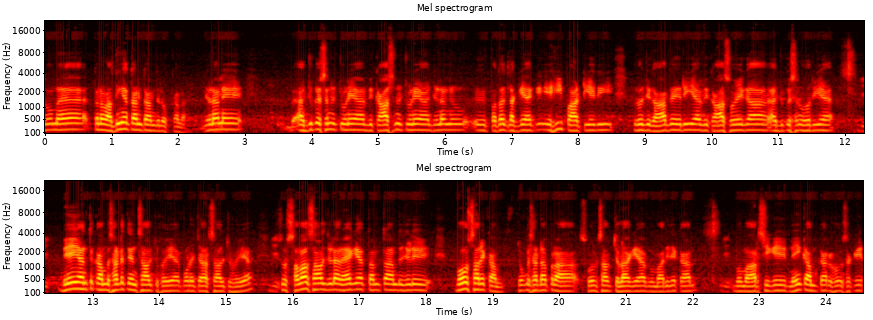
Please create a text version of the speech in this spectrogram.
ਸੋ ਮੈਂ ਧੰਨਵਾਦੀ ਹਾਂ ਤਨ ਤਨ ਦੇ ਲੋਕਾਂ ਦਾ ਜਿਨ੍ਹਾਂ ਨੇ ਐਜੂਕੇਸ਼ਨ ਨੂੰ ਚੁਣਿਆ ਵਿਕਾਸ ਨੂੰ ਚੁਣਿਆ ਜਿਨ੍ਹਾਂ ਨੂੰ ਪਤਾ ਲੱਗਿਆ ਕਿ ਇਹੀ ਪਾਰਟੀ ਇਹਦੀ ਰੋਜ਼ਗਾਰ ਦੇ ਰਹੀ ਹੈ ਵਿਕਾਸ ਹੋਏਗਾ ਐਜੂਕੇਸ਼ਨ ਹੋ ਰਹੀ ਹੈ। ਬੇਅੰਤ ਕੰਮ ਸਾਢੇ ਤਿੰਨ ਸਾਲ ਚ ਹੋਏ ਆ ਪੌਣੇ 4 ਸਾਲ ਚ ਹੋਏ ਆ। ਸੋ ਸਵਾ ਸਾਲ ਜਿਹੜਾ ਰਹਿ ਗਿਆ ਤਨ ਤਨ ਦੇ ਜਿਹੜੇ ਬਹੁਤ ਸਾਰੇ ਕੰਮ ਕਿਉਂਕਿ ਸਾਡਾ ਭਰਾ ਸੋਲ ਸਾਹਿਬ ਚਲਾ ਗਿਆ ਬਿਮਾਰੀ ਦੇ ਕਾਰਨ ਬਿਮਾਰ ਸੀਗੇ ਨਹੀਂ ਕੰਮ ਕਰ ਹੋ ਸਕੇ।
